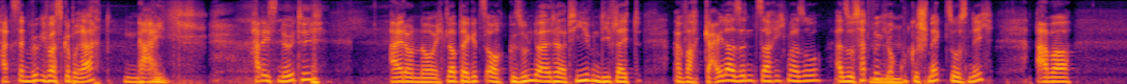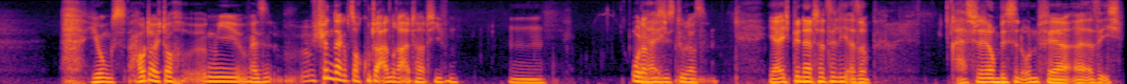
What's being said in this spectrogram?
hat es denn wirklich was gebracht? Nein. Hatte ich es nötig? I don't know. Ich glaube, da gibt es auch gesunde Alternativen, die vielleicht einfach geiler sind, sag ich mal so. Also, es hat wirklich Mhm. auch gut geschmeckt, so ist nicht. Aber, Jungs, haut euch doch irgendwie, weiß nicht, ich finde, da gibt es auch gute andere Alternativen. Oder Mhm. Ja, wie ich- siehst du das? Ja, ich bin da tatsächlich, also, das ist vielleicht auch ein bisschen unfair. Also ich,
